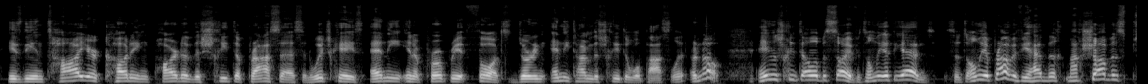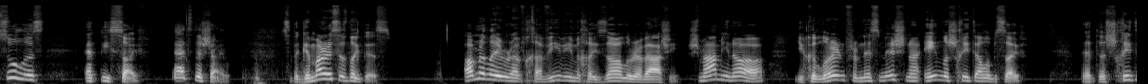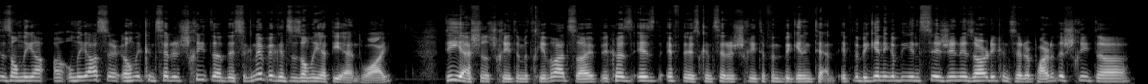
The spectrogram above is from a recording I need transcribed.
Is the entire cutting part of the shechita process, in which case any inappropriate thoughts during any time the shechita will passel it, or no? It's only at the end. So it's only a problem if you have the machshavas psulis at the saif. That's the shayla. So the Gemara says like this. Amrle Rav Chavivi Mechayzal. Shema Mina, you can learn from this Mishnah, Ein l'shchita el b'saif. That the shchita is only, uh, only, only considered shchita, the significance is only at the end. Why? Because is if there's considered shechita from the beginning to end, if the beginning of the incision is already considered part of the shechita,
